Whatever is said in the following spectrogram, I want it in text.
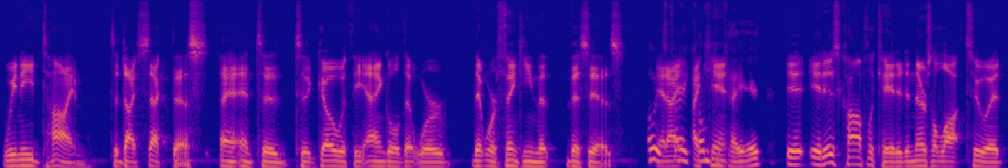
We need time to dissect this and, and to to go with the angle that we're that we're thinking that this is. Oh, it's and very I, I can't. complicated. It, it is complicated, and there's a lot to it.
